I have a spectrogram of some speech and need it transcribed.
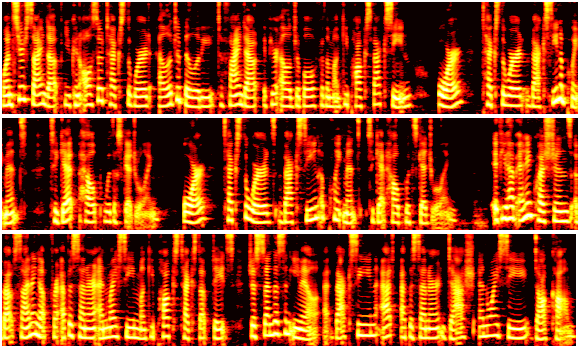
Once you're signed up, you can also text the word eligibility to find out if you're eligible for the monkeypox vaccine, or text the word vaccine appointment to get help with the scheduling or text the words vaccine appointment to get help with scheduling. If you have any questions about signing up for Epicenter NYC monkeypox text updates, just send us an email at vaccine at epicenter nyc.com.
